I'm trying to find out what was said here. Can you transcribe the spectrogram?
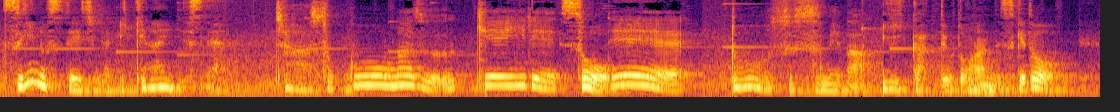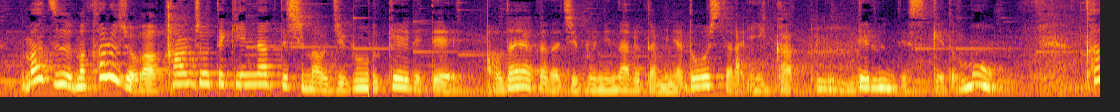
次のステージにはいけないんですねじゃあそこをまず受け入れてどう進めば？いいかっていうことなんですけど、まず、まあ、彼女は感情的になってしまう自分を受け入れて穏やかな自分になるためにはどうしたらいいかと言ってるんですけども、感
